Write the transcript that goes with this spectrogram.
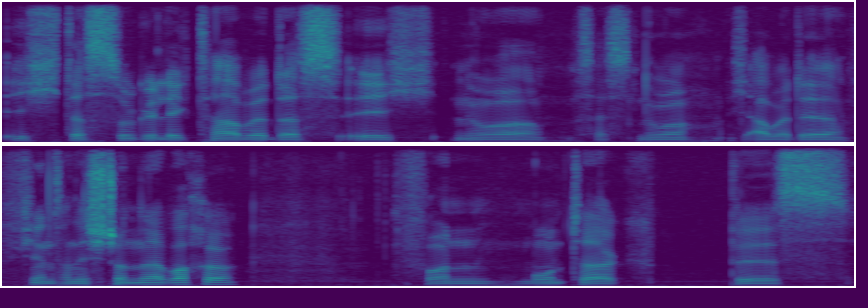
ich das so gelegt habe, dass ich nur, was heißt nur, ich arbeite 24 Stunden in der Woche von Montag bis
